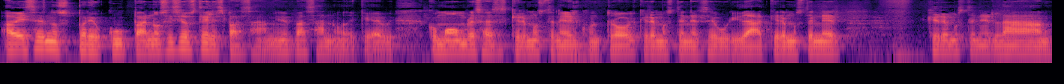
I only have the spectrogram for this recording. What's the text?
A veces nos preocupa, no sé si a ustedes les pasa, a mí me pasa, ¿no? De que como hombres a veces queremos tener el control, queremos tener seguridad, queremos tener, queremos tener la,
